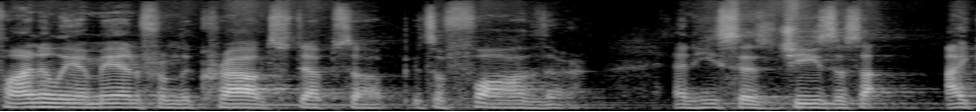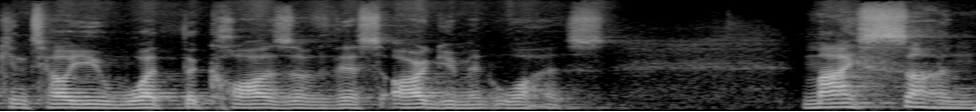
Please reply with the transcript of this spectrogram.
Finally, a man from the crowd steps up. It's a father. And he says, Jesus, I, I can tell you what the cause of this argument was. My son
